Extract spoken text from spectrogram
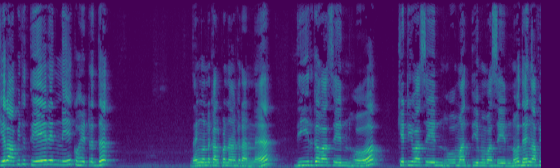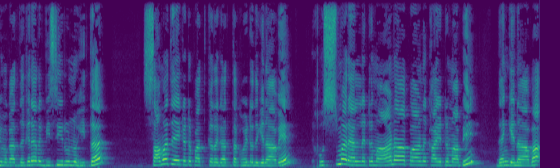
කියලා අපිට තේරෙන්නේ කොහෙටද? දැන් ඔන්න කල්පනා කරන්න. දීර්ඝ වශයෙන් හෝ කෙටි වශයෙන් හෝ මධ්‍යම වශයෙන් හෝ දැන් අපි මොකද්ද කරන්නේ? විසිරුණු හිත සමතේකටපත් කරගත්ත කොහෙටද ගෙනාවේ හුස්ම රැල්ලටම ආනාපාන කයටම අපි දැන් ගෙනාවා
